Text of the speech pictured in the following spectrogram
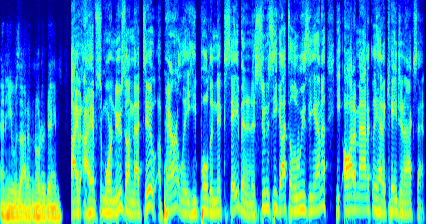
and he was out of Notre Dame. I, I have some more news on that too. Apparently, he pulled a Nick Saban, and as soon as he got to Louisiana, he automatically had a Cajun accent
